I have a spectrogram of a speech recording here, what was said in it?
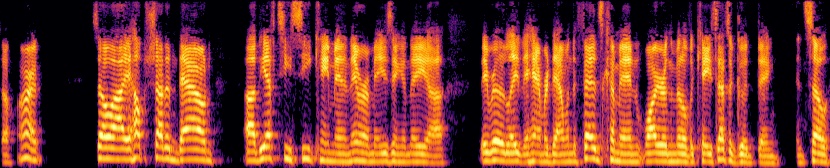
So, all right. So I helped shut him down. Uh, the FTC came in, and they were amazing, and they uh, they really laid the hammer down. When the feds come in while you're in the middle of a case, that's a good thing. And so,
